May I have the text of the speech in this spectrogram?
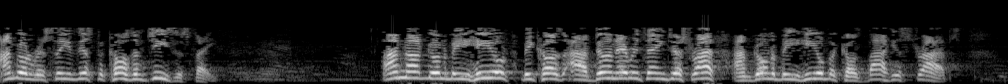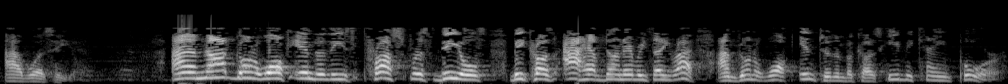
I'm going to receive this because of Jesus' faith. I'm not going to be healed because I've done everything just right. I'm going to be healed because by His stripes I was healed. I am not going to walk into these prosperous deals because I have done everything right. I'm going to walk into them because He became poor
